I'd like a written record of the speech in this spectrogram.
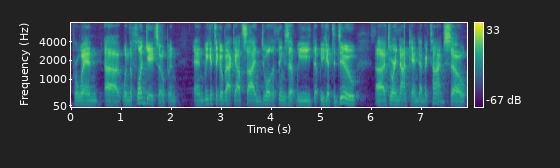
for when uh, when the floodgates open and we get to go back outside and do all the things that we that we get to do uh, during non-pandemic times. So,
